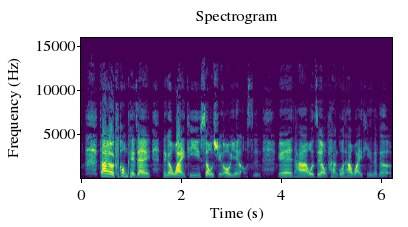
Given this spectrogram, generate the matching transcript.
大家有空可以在那个 YT 搜寻欧叶老师，因为他我之前有看过他 YT 那个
